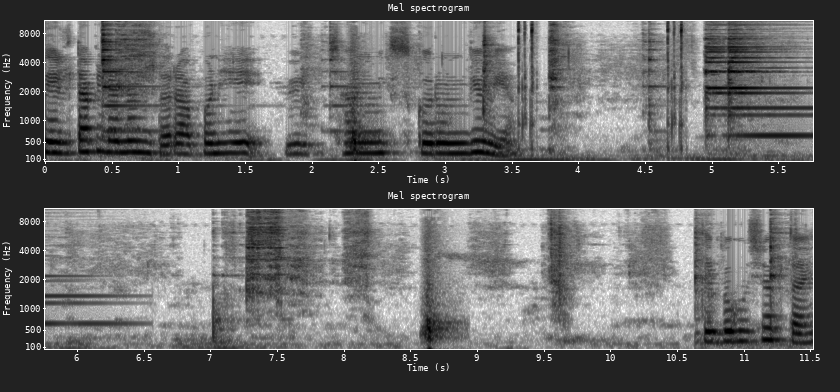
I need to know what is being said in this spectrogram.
तेल टाकल्यानंतर आपण हे छान मिक्स करून घेऊया. ते बघू शकताय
